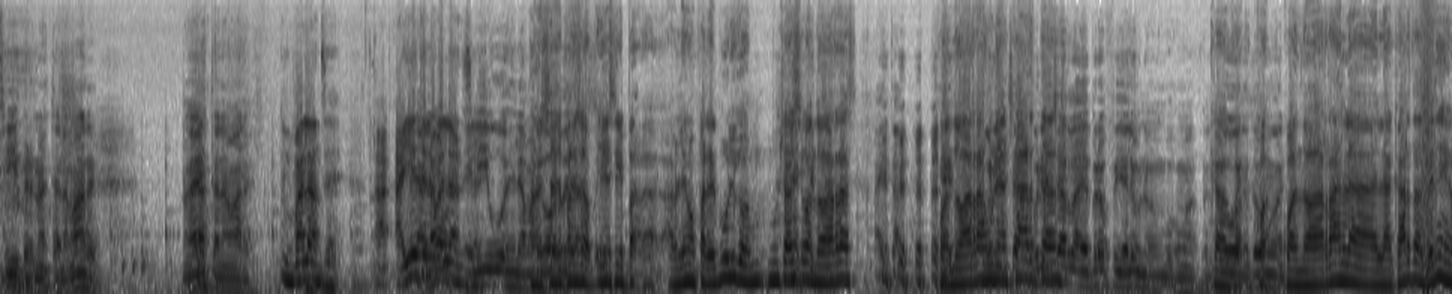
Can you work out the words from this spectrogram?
Sí, pero no es tan amarre. No es tan amarre. Balance. A- Ahí está el Hablamos- balance. El Ibu es el amargor eso, de es decir, pa- hablemos para el público. Muchas veces cuando agarras, Ahí está. Cuando agarrás Fue una fue carta- Una charla de profe y alumno, un poco más. Claro, estuvo bueno, cu- muy cu- bueno. cuando agarras la, la carta, tenés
